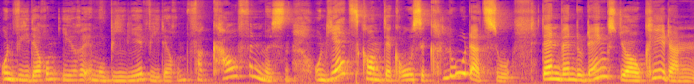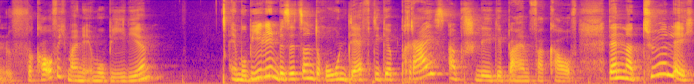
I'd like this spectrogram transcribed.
und wiederum ihre Immobilie wiederum verkaufen müssen. Und jetzt kommt der große Clou dazu. Denn wenn du denkst, ja okay, dann verkaufe ich meine Immobilie, Immobilienbesitzern drohen deftige Preisabschläge beim Verkauf. Denn natürlich,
